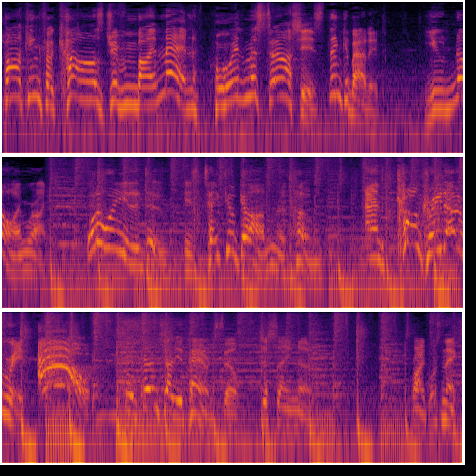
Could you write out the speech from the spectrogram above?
Parking for cars driven by men with moustaches. Think about it. You know I'm right. What I want you to do is take your garden at home and concrete over it. Ow! But don't tell your parents, they'll just say no. Right, what's next?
